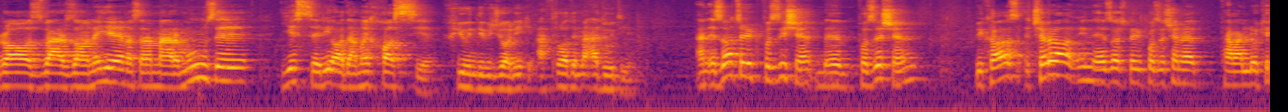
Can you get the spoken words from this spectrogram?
رازورزانه مثلا مرموز یه سری آدمای خاصیه. Individual یک افراد معدودیه an esoteric position position because چرا این esoteric position تملک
